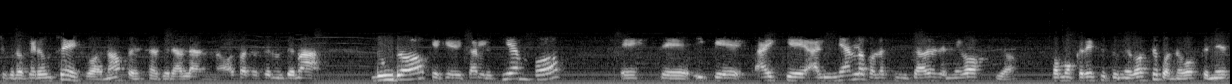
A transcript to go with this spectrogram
yo creo que era un sesgo, ¿no? Pensar que era hablando. Hoy pasa a ser un tema duro, que hay que dedicarle tiempo este, y que hay que alinearlo con los indicadores del negocio cómo crece tu negocio cuando vos tenés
